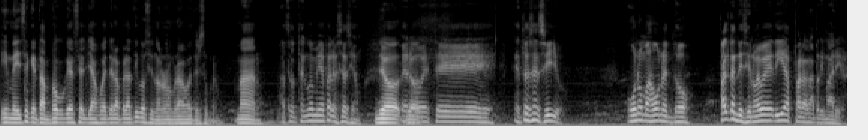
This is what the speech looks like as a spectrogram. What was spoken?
y me dice que tampoco quiere ser ya juez del apelativo si no lo nombraba juez del Supremo. Mano, Eso tengo en mi apreciación. yo, Pero yo- este esto es sencillo. Uno más uno es dos. Faltan 19 días para la primaria.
